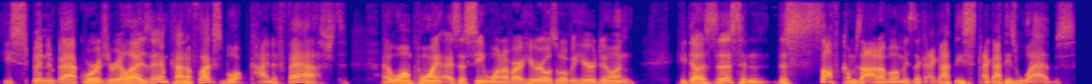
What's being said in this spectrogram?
he's spinning backwards. He realizes, hey, I'm kind of flexible, I'm kind of fast. At one point, as I see one of our heroes over here doing, he does this and this stuff comes out of him. He's like, I got these, I got these webs.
